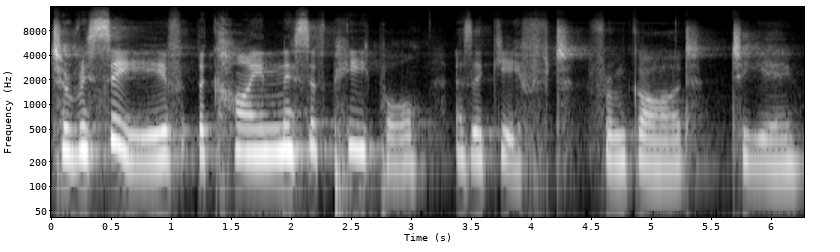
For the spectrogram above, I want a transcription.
to receive the kindness of people as a gift from God to you.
